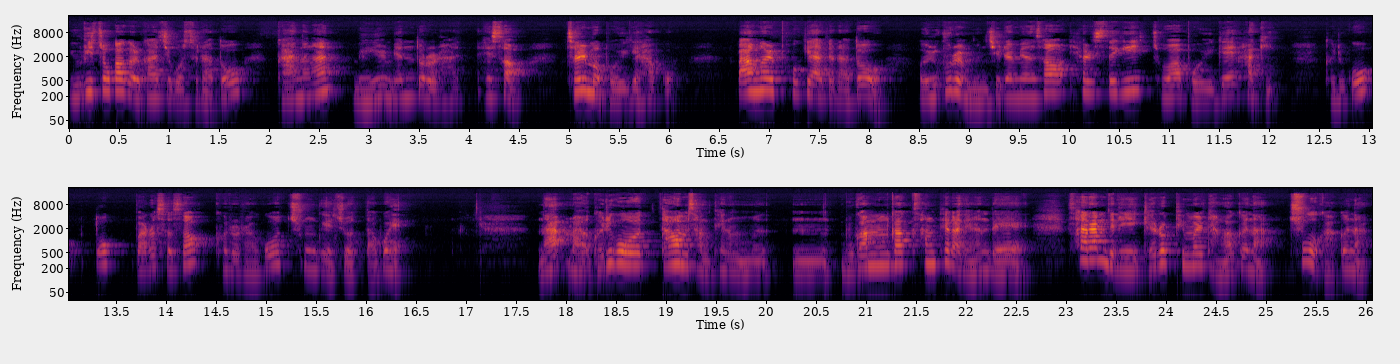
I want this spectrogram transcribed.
유리 조각을 가지고서라도 가능한 매일 면도를 해서 젊어 보이게 하고 빵을 포기하더라도 얼굴을 문지르면서 혈색이 좋아 보이게 하기. 그리고 똑바로 서서 걸으라고 충고해 주었다고 해. 나, 그리고 다음 상태는 음, 무감각 상태가 되는데 사람들이 괴롭힘을 당하거나 죽어가거나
